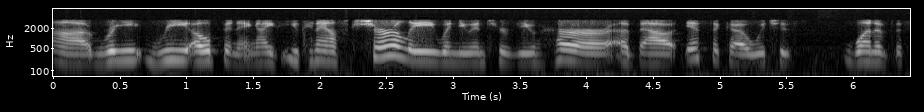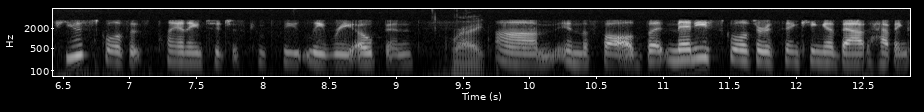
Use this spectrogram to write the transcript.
uh, re- reopening. I, you can ask Shirley when you interview her about Ithaca, which is one of the few schools that's planning to just completely reopen right. um, in the fall. But many schools are thinking about having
